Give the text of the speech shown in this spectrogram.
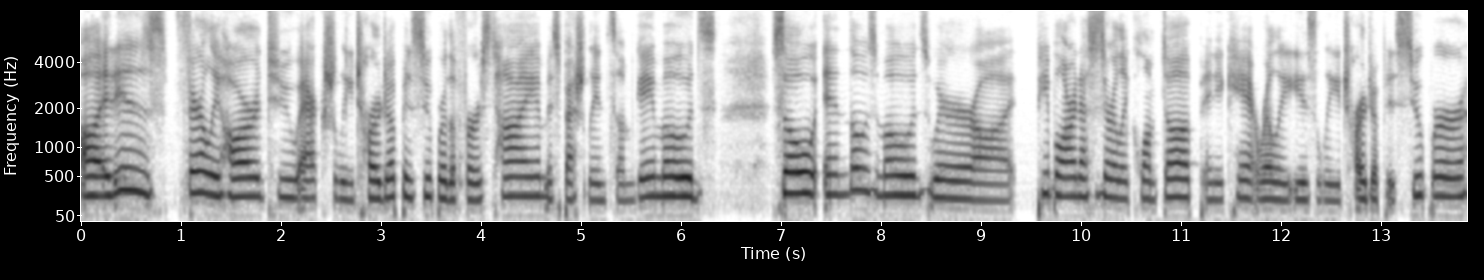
uh, it is fairly hard to actually charge up his super the first time, especially in some game modes. So, in those modes where uh, people aren't necessarily clumped up and you can't really easily charge up his super,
